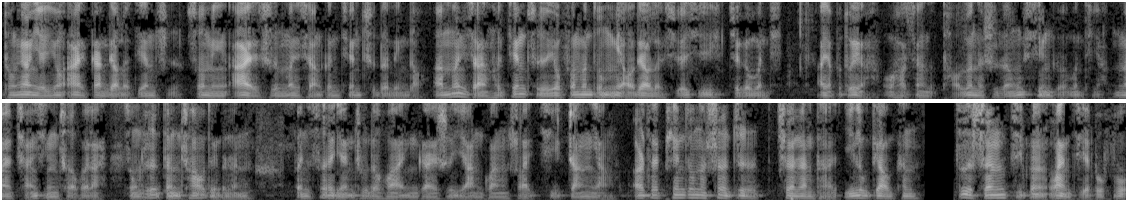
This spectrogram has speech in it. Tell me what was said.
同样也用爱干掉了坚持，说明爱是梦想跟坚持的领导，而梦想和坚持又分分钟秒掉了学习这个问题。哎呀，不对啊，我好像讨论的是人物性格问题啊，那强行扯回来。总之，邓超这个人，本色演出的话应该是阳光、帅气、张扬，而在片中的设置却让他一路掉坑。自身基本万劫不复，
